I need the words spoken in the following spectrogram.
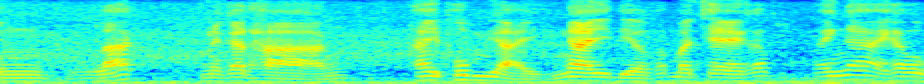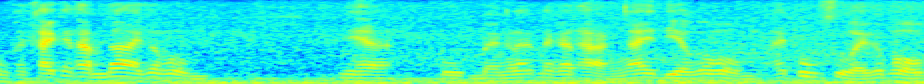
งลักในกระถางให้พุ่มใหญ่ง่ายเดียวครับมาแชร์ครับง่ายๆครับผมใครๆก็ทำได้ครับผมนี่ฮะปลูกแมงลักในกระถางง่ายเดียวครับผมให้พุ่มสวยครับผม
